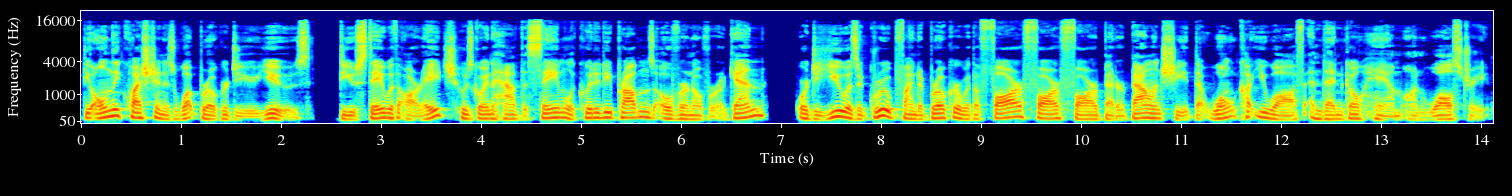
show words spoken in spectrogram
The only question is what broker do you use? Do you stay with RH, who's going to have the same liquidity problems over and over again? Or do you, as a group, find a broker with a far, far, far better balance sheet that won't cut you off and then go ham on Wall Street?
